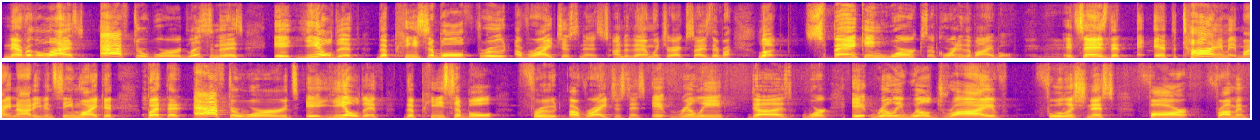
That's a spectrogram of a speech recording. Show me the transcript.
Nevertheless, afterward, listen to this, it yieldeth the peaceable fruit of righteousness unto them which are exercised thereby. Look, spanking works according to the Bible. It says that at the time it might not even seem like it, but that afterwards it yieldeth the peaceable fruit of righteousness. It really does work. It really will drive foolishness far from him.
